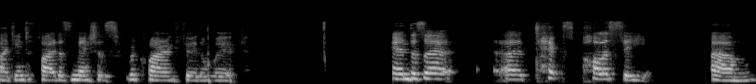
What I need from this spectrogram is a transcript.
identified as matters requiring further work. And there's a, a tax policy um,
